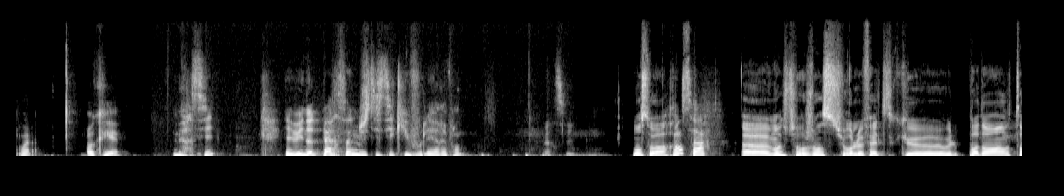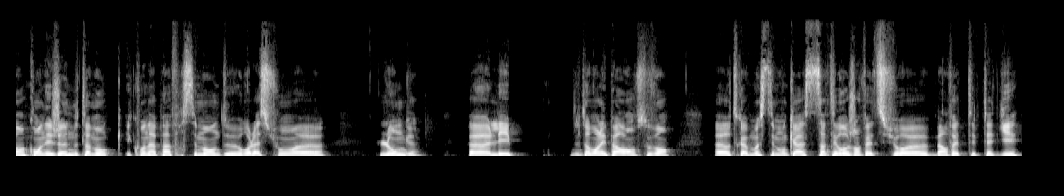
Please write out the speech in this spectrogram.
Voilà. Ok, merci. Il y avait une autre personne juste ici qui voulait répondre. Merci. Bonsoir. Bonsoir. Euh, moi, je te rejoins sur le fait que pendant un temps, quand on est jeune notamment, et qu'on n'a pas forcément de relations euh, longues, euh, les, notamment les parents, souvent, euh, en tout cas moi c'était mon cas, s'interrogent en fait sur, euh, ben, en fait, t'es peut-être gay.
